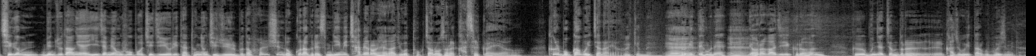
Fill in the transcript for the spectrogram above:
지금 민주당의 이재명 후보 지지율이 대통령 지지율보다 훨씬 높거나 그랬으면 이미 차별을 해가지고 독자 노선을 갔을 거예요. 그걸 못 가고 있잖아요. 그렇겠네. 예. 그렇기 때문에 예. 여러 가지 그런 그 문제점들을 가지고 있다고 보여집니다.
